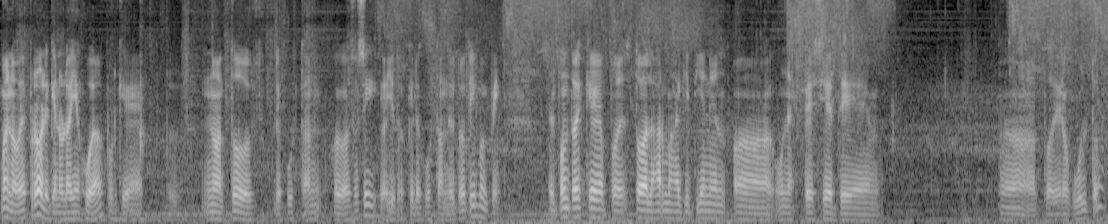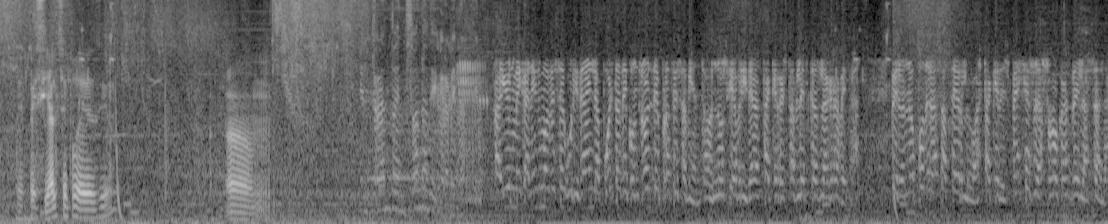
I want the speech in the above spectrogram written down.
bueno, es probable que no lo hayan jugado porque no a todos les gustan juegos así, hay otros que les gustan de otro tipo, en fin. El punto es que pues todas las armas aquí tienen uh, una especie de uh, poder oculto, especial se puede decir. Um, Entrando en zona de gravedad. Hay un mecanismo de seguridad en la puerta de control de procesamiento. No se abrirá hasta que restablezcas la gravedad. Pero no podrás hacerlo hasta que despejes las rocas de la sala.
